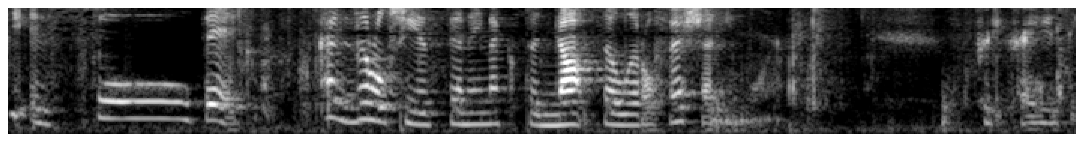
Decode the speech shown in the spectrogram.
He is so big. Look how little she is standing next to not so little fish anymore. Pretty crazy.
